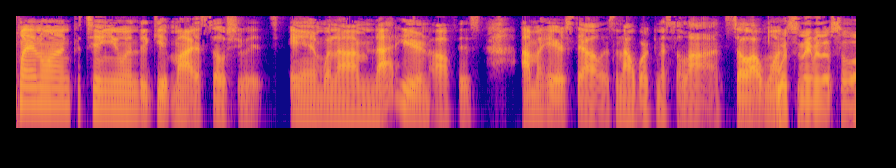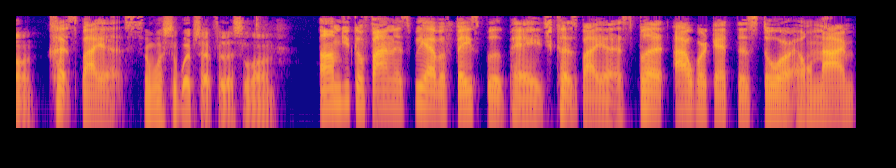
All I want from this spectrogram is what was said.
plan on continuing to get my associates. And when I'm not here in office, I'm a hairstylist and I work in a salon. So I want. What's the name of that salon? Cuts by Us. And what's the website for that salon? Um, you can find us. We have a Facebook page, Cuts by Us, but I work at the store on nine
